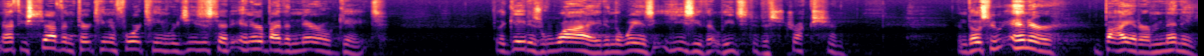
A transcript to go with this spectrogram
Matthew 7 13 and 14, where Jesus said, Enter by the narrow gate. For the gate is wide and the way is easy that leads to destruction. And those who enter by it are many.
